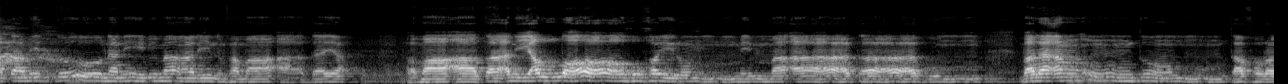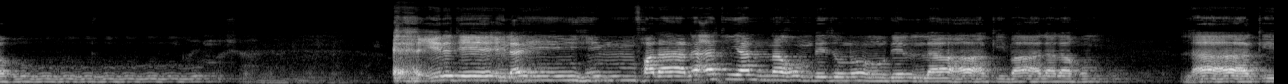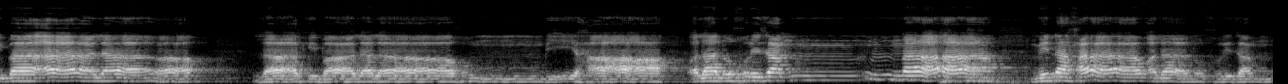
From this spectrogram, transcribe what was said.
أتمدونني بمال فما آتي فما آتاني الله خير مما آتاكم بل أنتم تفرحون ارجع إليهم فلا نأتينهم بجنود لا كبال لهم لا كبال لا كبال لهم بها ولا نخرجن منها ولا نخرجن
